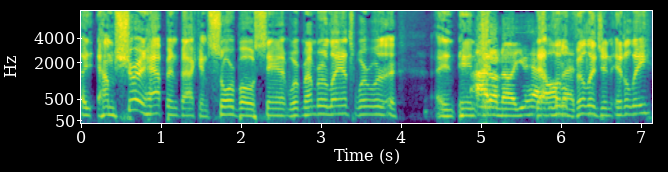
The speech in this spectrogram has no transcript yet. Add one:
I, I'm sure it happened back in Sorbo, San. Remember, Lance? Where was it? In, in, I don't know. You had that all little that- village in Italy.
